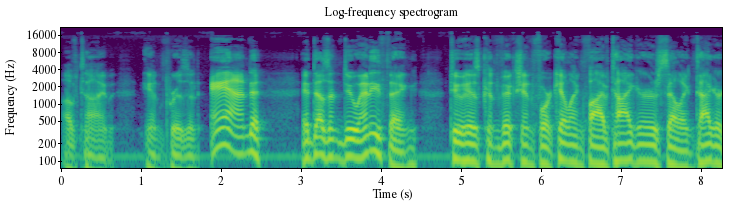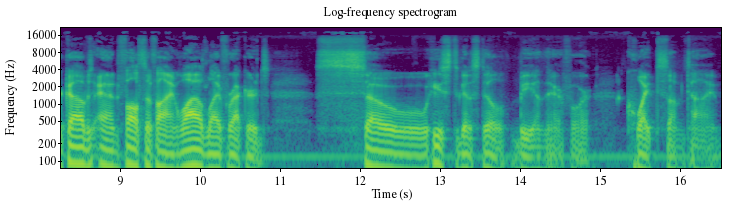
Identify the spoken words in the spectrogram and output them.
of time in prison. And it doesn't do anything to his conviction for killing five tigers, selling tiger cubs, and falsifying wildlife records. So he's going to still be in there for quite some time.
